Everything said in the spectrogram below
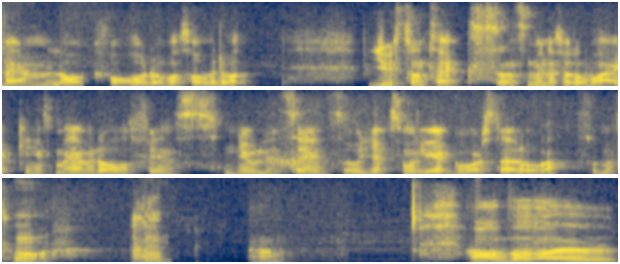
fem lag kvar då. Vad sa vi? Det var Houston Texans, Minnesota Vikings, Miami Dolphins, New Orleans Saints och Jacksonville Jaguars där då va? Som är kvar. Ja. Ja. Ja, vad,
